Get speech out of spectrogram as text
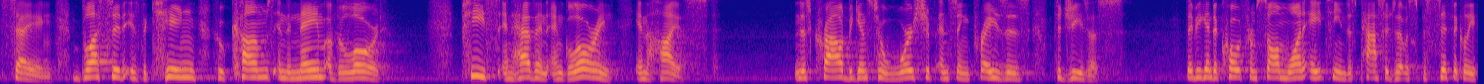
saying, Blessed is the King who comes in the name of the Lord. Peace in heaven and glory in the highest. And this crowd begins to worship and sing praises to Jesus. They begin to quote from Psalm 118, this passage that was specifically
